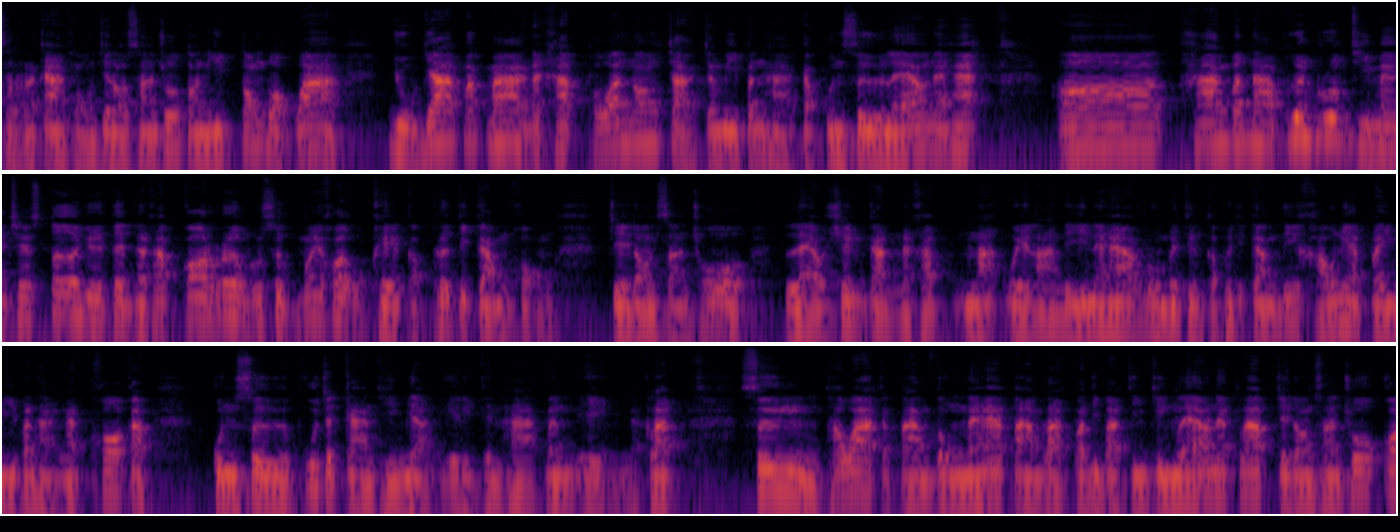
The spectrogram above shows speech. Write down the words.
สถานการณ์ของเจดอนซานโชตอนนี้ต้องบอกว่าอยู่ยากมาก ๆ นะครับ เพราะว่านอกจากจะมีปัญหากับกุนซือแล้วนะฮะทางบรรดาเพื่อนร่วมทีมแมนเชสเตอร์ยูไนเต็ดนะครับ ก็เริ่มรู้สึกไม่ค่อยโอเคกับพฤติกรรมของเจดอนซานโชแล้วเช่นกันนะครับณเวลานี้นะฮะรวมไปถึงกับพฤติกรรมที่เขาเนี่ยไปมีปัญหางัดข้อกับ กุนซือผู้จัดการทีมอย่างเอริกเทนฮากนั่นเองนะครับ ซึ่งถ้าว่ากันตามตรงนะฮะตามหลักปฏิบัติจริง ๆ แล้วนะครับเจดอนซานโชก็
